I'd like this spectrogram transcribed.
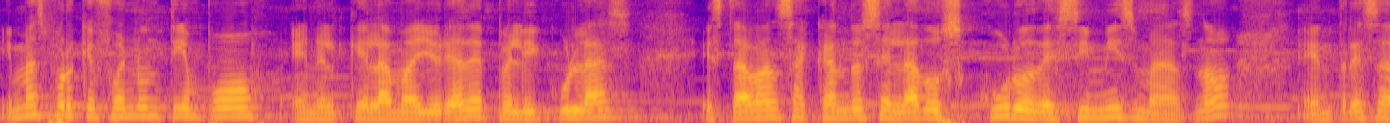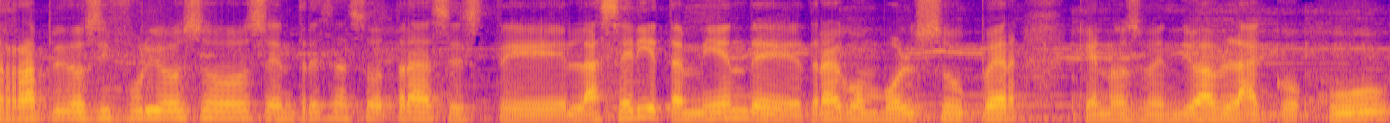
Y más porque fue en un tiempo en el que la mayoría de películas estaban sacando ese lado oscuro de sí mismas, ¿no? Entre esas Rápidos y Furiosos, entre esas otras, este, la serie también de Dragon Ball Super que nos vendió a Black Goku,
